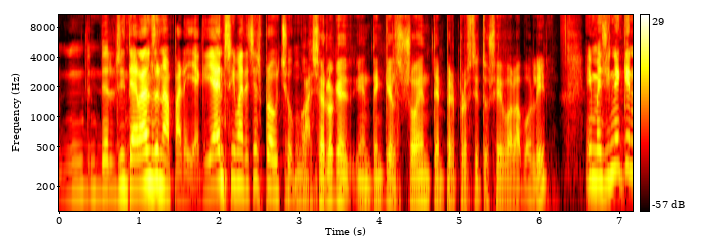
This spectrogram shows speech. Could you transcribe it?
dels integrants d'una parella, que ja en si mateix és prou xungo. Això és el que entenc que el PSOE entén per prostitució i vol abolir. Imagina que,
